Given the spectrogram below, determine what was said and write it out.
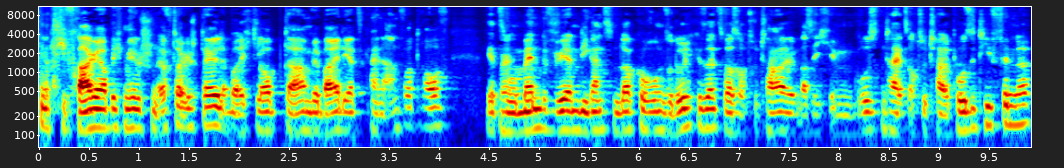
die Frage habe ich mir schon öfter gestellt, aber ich glaube, da haben wir beide jetzt keine Antwort drauf. Jetzt im Moment werden die ganzen Lockerungen so durchgesetzt, was auch total, was ich im größten Teil auch total positiv finde.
